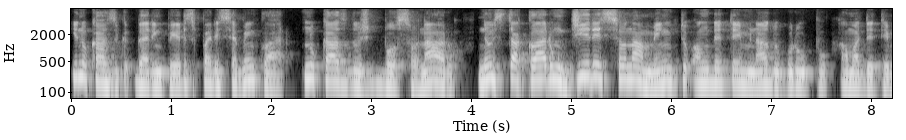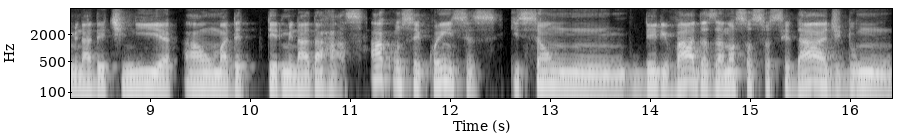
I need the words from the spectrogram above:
E no caso de garimpeiros parecia bem claro. No caso do Bolsonaro, não está claro um direcionamento a um determinado grupo, a uma determinada etnia, a uma determinada raça. Há consequências que são derivadas da nossa sociedade, de um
